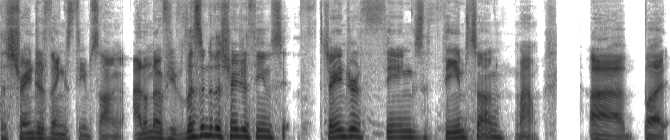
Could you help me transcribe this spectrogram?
The Stranger Things theme song. I don't know if you've listened to the Stranger Things Stranger Things theme song. Wow. Uh, but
